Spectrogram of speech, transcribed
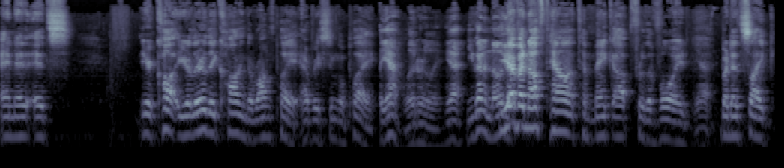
and it, it's you're call you're literally calling the wrong play every single play. Yeah, literally. Yeah, you got to know. You that. have enough talent to make up for the void, Yeah. but it's like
